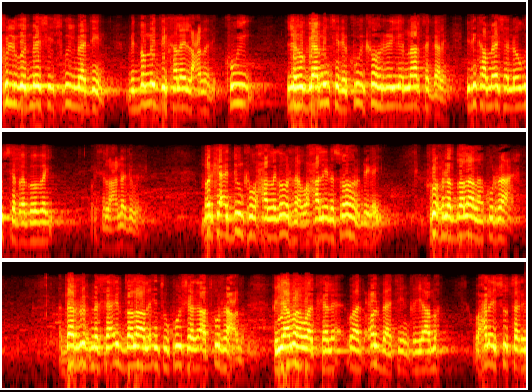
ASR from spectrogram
kulligood meeshay isugu yimaadeen midba midii kale lacnadi. Kuwii la hogaamin jiray kuwii ka horeeyey naarta galay. Idinkaa meesha noogu sababoobay. Lacnadi wey marka adduunka waxaa laga waxaa layna soo hordhigay. Ruuxna dalaal ha ku raaca. Haddaad ruux masaa'il dalaala intuu kuu sheego ku raacdo qiyaamaha waad kale waad col baatiin waxna isu tari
